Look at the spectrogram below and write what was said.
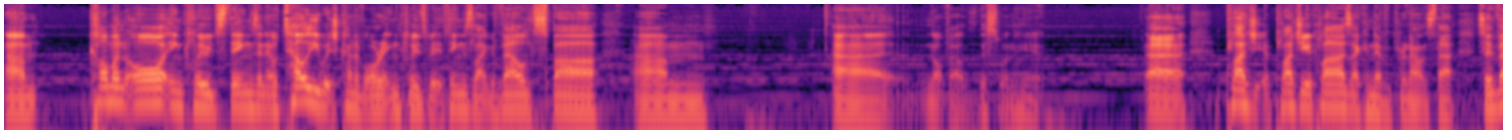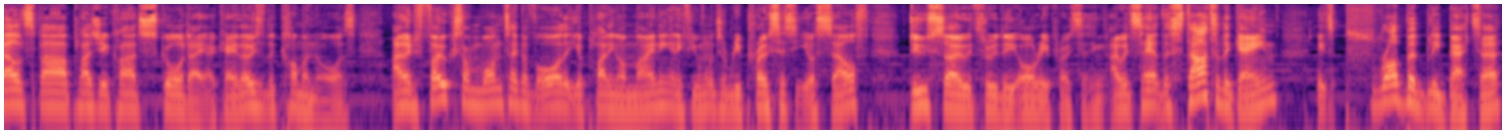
Um, common ore includes things, and it'll tell you which kind of ore it includes, but things like Veldspar, um, uh, not Veld, this one here. Uh, Plagi Plagioclase, I can never pronounce that. So Veldspar, Plagioclase, Scordite, okay? Those are the common ores. I would focus on one type of ore that you're planning on mining, and if you want to reprocess it yourself, do so through the ore reprocessing. I would say at the start of the game, it's probably better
